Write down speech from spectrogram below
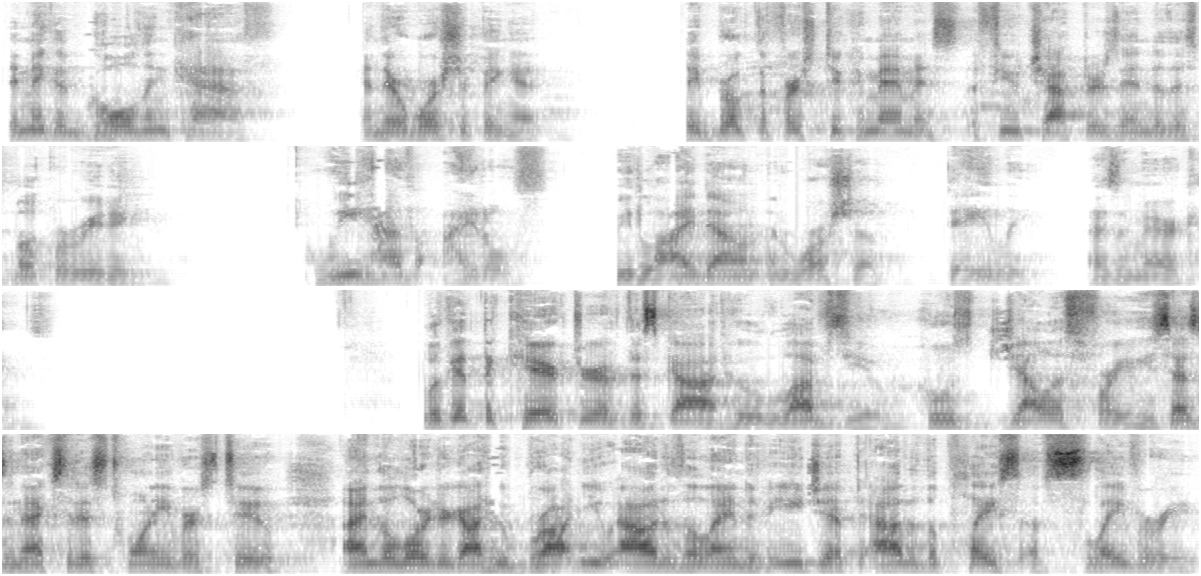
They make a golden calf and they're worshiping it. They broke the first two commandments a few chapters into this book we're reading. We have idols. We lie down and worship daily as Americans. Look at the character of this God who loves you, who's jealous for you. He says in Exodus 20 verse 2, I am the Lord your God who brought you out of the land of Egypt, out of the place of slavery.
